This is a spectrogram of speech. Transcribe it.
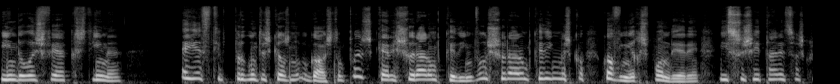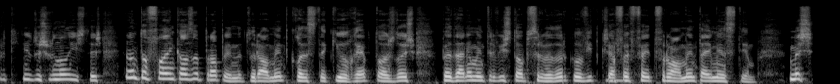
e ainda hoje foi à Cristina. É esse tipo de perguntas que eles gostam. Pois querem chorar um bocadinho, vão chorar um bocadinho, mas convinha responderem e sujeitarem-se ao escrutínio dos jornalistas. Eu não estou a falar em causa própria, naturalmente, classe daqui o repto aos dois para dar uma entrevista ao Observador, que que já foi feito formalmente há imenso tempo. Mas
